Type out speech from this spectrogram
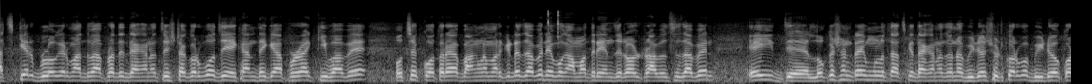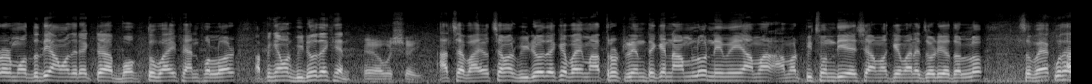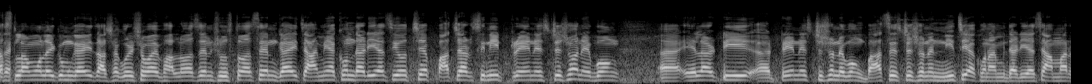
আজকের ব্লগের মাধ্যমে আপনাদের দেখানোর চেষ্টা করব যে এখান থেকে আপনারা কীভাবে হচ্ছে কতরা বাংলা মার্কেটে যাবেন এবং আমাদের এনজেডল ট্রাভেলসে যাবেন। এই যে লোকেশনটাই মূলত আজকে দেখানোর জন্য ভিডিও শ্যুট করব। ভিডিও করার মধ্য দিয়ে আমাদের একটা ভক্ত ভাই ফ্যান ফলোয়ার আপনি কি আমার ভিডিও দেখেন? হ্যাঁ অবশ্যই। আচ্ছা ভাই হচ্ছে আমার ভিডিও দেখে ভাই মাত্র ট্রেন থেকে নামলো নেমে আমার আমার পিছন দিয়ে এসে আমাকে মানে জড়িয়ে ধরলো। সো ভাইয়া কোথায় আসসালামু আলাইকুম গাইজ আশা করি সবাই ভালো আছেন সুস্থ আছেন। গাইজ আমি এখন দাঁড়িয়ে আছি হচ্ছে পাচারসিনি ট্রেন স্টেশন এবং এলআরটি ট্রেন স্টেশন এবং বাস স্টেশনের নিচে এখন আমি দাঁড়িয়ে আছি। আমার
